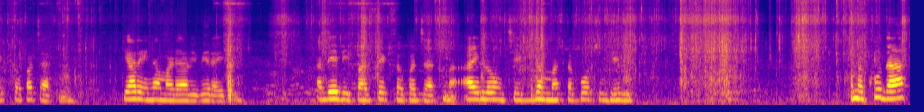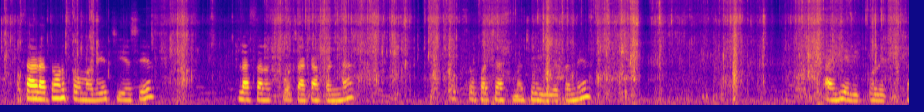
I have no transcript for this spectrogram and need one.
એકસો પચાસમાં. ક્યારેય ના મળે આવી વેરાયટી આ બેબી પર્સ એકસો પચાસમાં. આઈ લોંગ છે, એકદમ મસ્ત પોચું હેવી અમે ખુદ આ સાડા ત્રણસોમાં વેચીએ છીએ. એટલા સરસ પોચા કાપડના એકસો પચાસમાં જોઈ લો તમે. આ હેવી ક્વોલિટી છે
